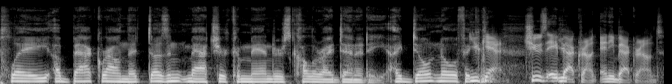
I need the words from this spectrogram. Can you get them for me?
play a background that doesn't match your commander's color identity. I don't know if it You can. can choose a background, any background.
